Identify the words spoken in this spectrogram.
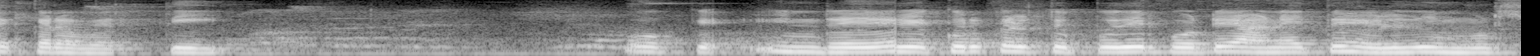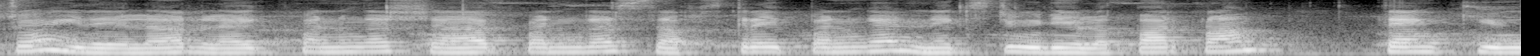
சக்கரவர்த்தி. ஓகே இன்றைய குறுக்கெழுத்து புதிர் போட்டு அனைத்தும் எழுதி முடிச்சிட்டோம். இதை எல்லோரும் லைக் பண்ணுங்கள் ஷேர் பண்ணுங்கள் சப்ஸ்கிரைப் பண்ணுங்கள் நெக்ஸ்ட் வீடியோவில் பார்க்கலாம். தேங்க்யூ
